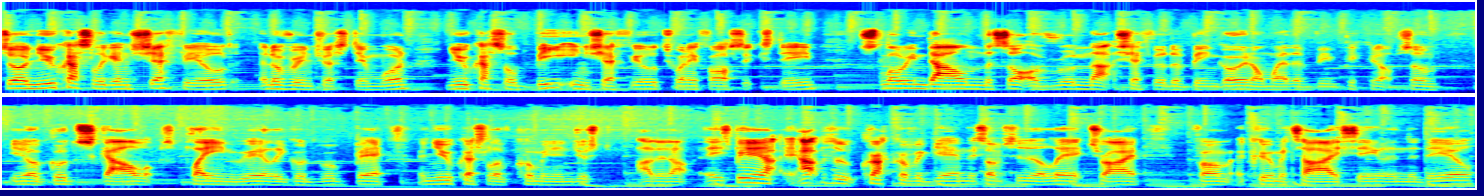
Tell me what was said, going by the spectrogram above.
So Newcastle against Sheffield, another interesting one. Newcastle beating Sheffield 24-16, slowing down the sort of run that Sheffield have been going on, where they've been picking up some, you know, good scallops, playing really good rugby. And Newcastle have come in and just had an. It's been an absolute crack of a game. This obviously the late try from Akumatai sealing the deal.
